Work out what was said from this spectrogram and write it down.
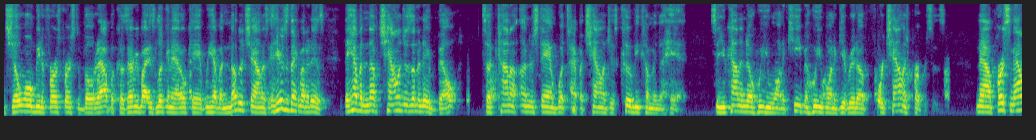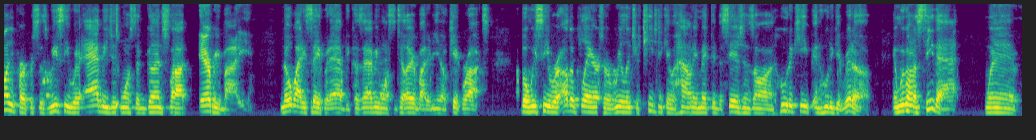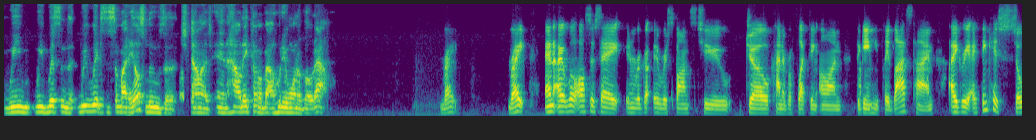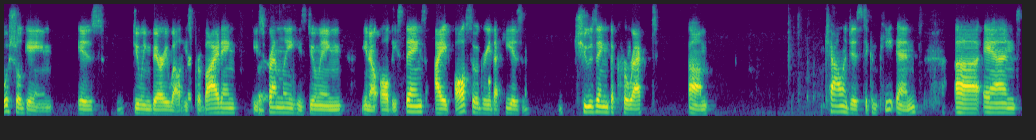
Joe won't be the first person to vote it out because everybody's looking at okay, if we have another challenge, and here's the thing about it is they have enough challenges under their belt to kind of understand what type of challenges could be coming ahead. So you kind of know who you want to keep and who you want to get rid of for challenge purposes. Now, personality purposes, we see where Abi just wants to gun slot everybody nobody's safe with Abi because Abi wants to tell everybody you know, kick rocks. But we see where other players are really strategic in how they make the decisions on who to keep and who to get rid of. And we're going to see that when we we witness we witness somebody else lose a challenge and how they come about who they want to vote out. Right, right. And I will also say in, reg- in response to Joe kind of reflecting on the game he played last time, I agree. I think his social game is doing very well. He's providing, he's friendly, he's doing, you know, all these things. I also agree that he is choosing the correct um, challenges to compete in. Uh, and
